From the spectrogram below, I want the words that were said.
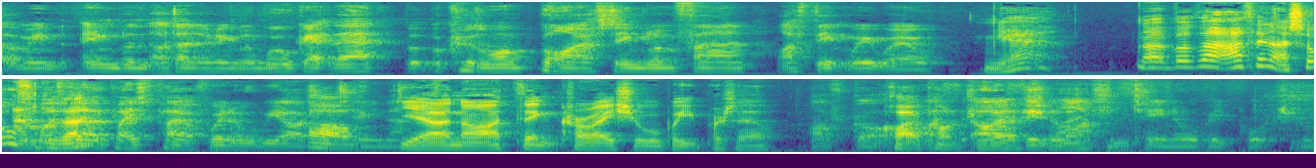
I mean, England, I don't know if England will get there, but because I'm a biased England fan, I think we will. Yeah. No, but that, I think that's all And for my today. third place playoff winner will be Oh, Argentina. yeah, no, I think Croatia will beat Brazil. I've got Quite I, I think. Argentina will beat Portugal.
